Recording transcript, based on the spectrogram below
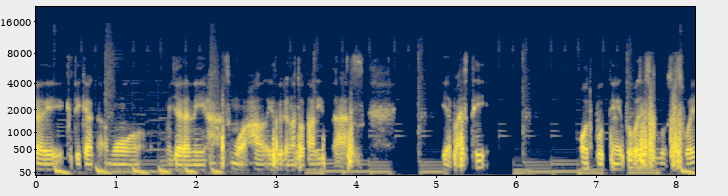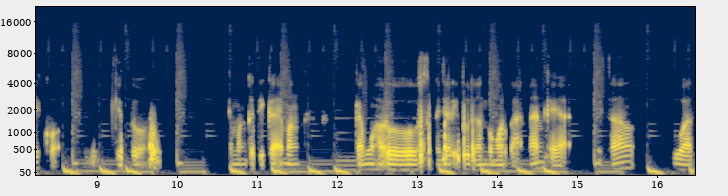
dari ketika kamu menjalani semua hal itu dengan totalitas ya pasti outputnya itu pasti sesuai kok. Gitu. Emang ketika emang kamu harus ngejar itu dengan pengorbanan kayak misal buat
